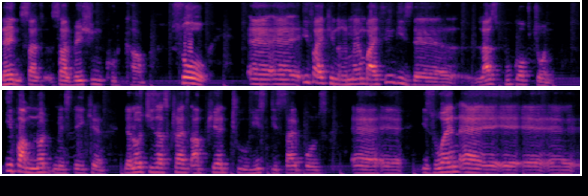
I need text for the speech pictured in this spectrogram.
then sal- salvation could come. So, uh, uh, if I can remember, I think it's the last book of John. If I'm not mistaken, the Lord Jesus Christ appeared to his disciples. Uh, uh, is when uh,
